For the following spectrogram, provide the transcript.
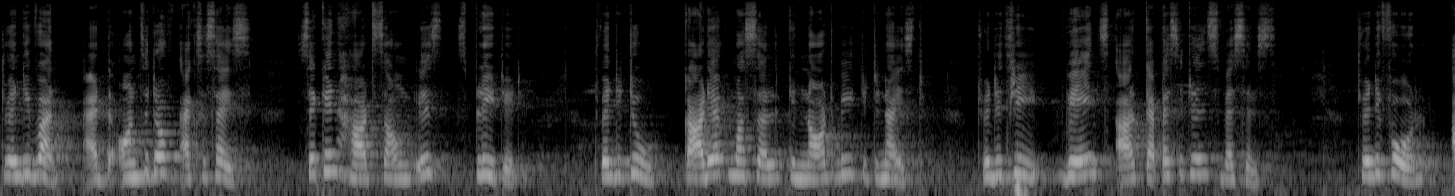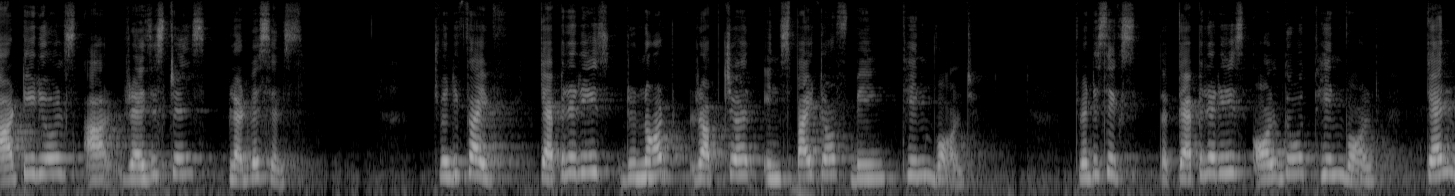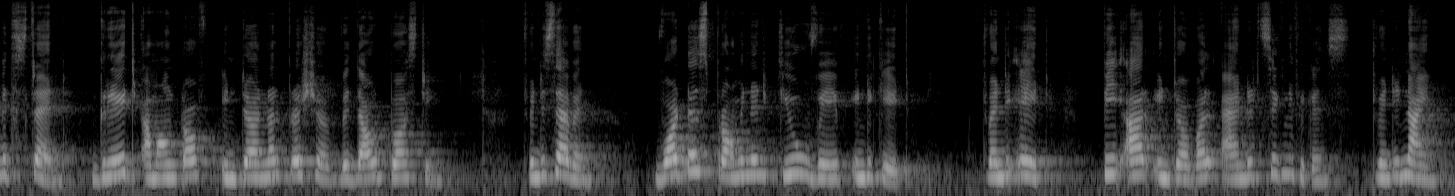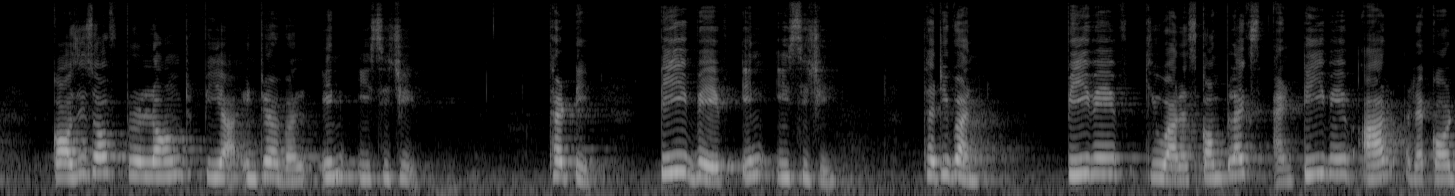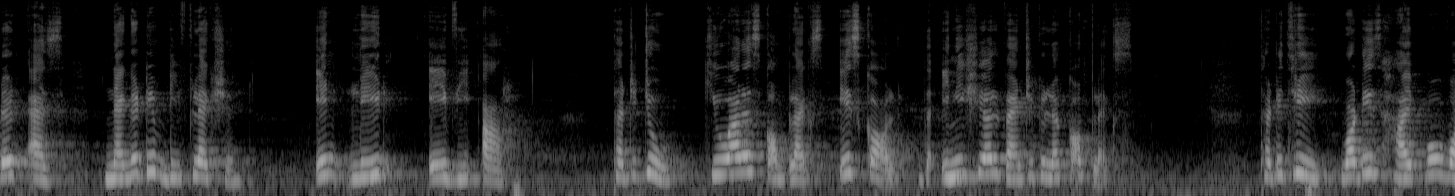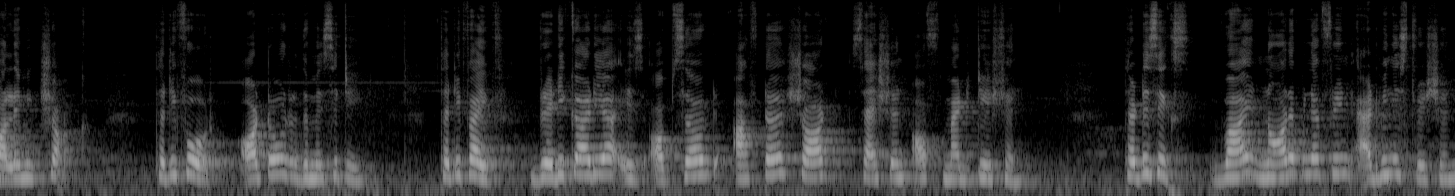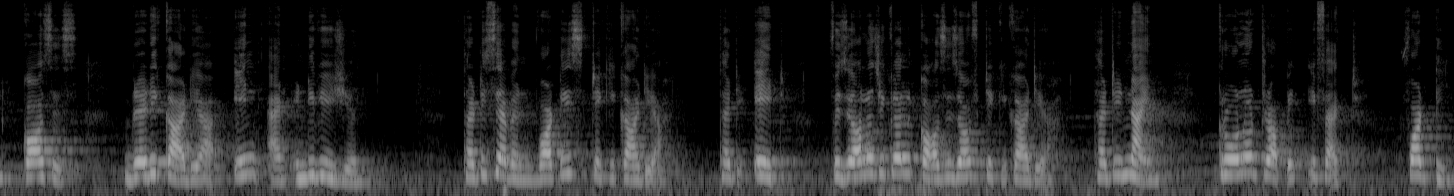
21. At the onset of exercise, second heart sound is splitted. 22. Cardiac muscle cannot be tetanized. 23. Veins are capacitance vessels. 24. Arterioles are resistance blood vessels. 25. Capillaries do not rupture in spite of being thin walled. 26. The capillaries, although thin walled, can withstand great amount of internal pressure without bursting. 27. What does prominent Q wave indicate? 28. PR interval and its significance. 29. Causes of prolonged PR interval in ECG. 30. T wave in ECG. 31. P wave, QRS complex and T wave are recorded as negative deflection in lead AVR. 32. QRS complex is called the initial ventricular complex. 33. What is hypovolemic shock? 34. Autorhythmicity. 35. Bradycardia is observed after short session of meditation. 36. Why norepinephrine administration causes bradycardia in an individual. 37. What is tachycardia? 38. Physiological causes of tachycardia. 39. Chronotropic effect. 40.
